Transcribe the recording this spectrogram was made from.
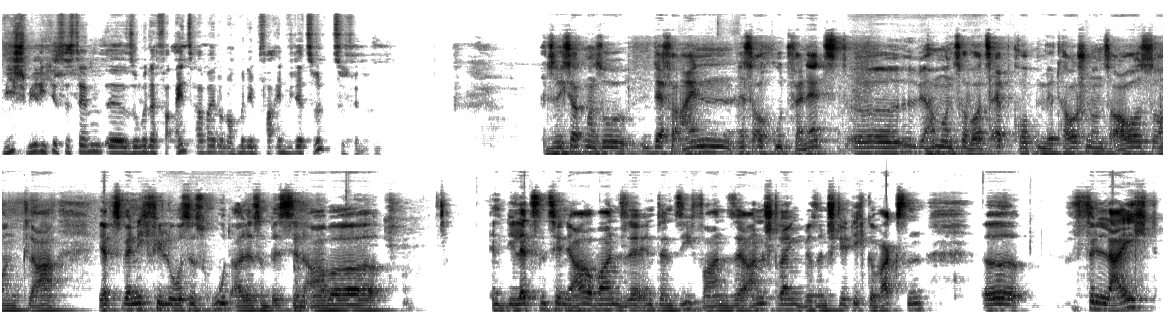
Wie schwierig ist es denn, äh, so mit der Vereinsarbeit und auch mit dem Verein wieder zurückzufinden? Also ich sag mal so, der Verein ist auch gut vernetzt. Äh, wir haben unsere WhatsApp-Gruppen, wir tauschen uns aus und klar, jetzt, wenn nicht viel los ist, ruht alles ein bisschen, aber die letzten zehn Jahre waren sehr intensiv, waren sehr anstrengend. Wir sind stetig gewachsen. Äh, vielleicht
